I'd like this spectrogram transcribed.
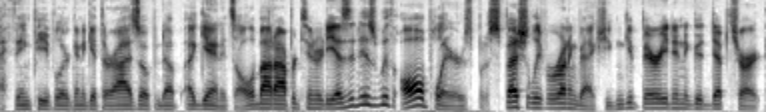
I think people are going to get their eyes opened up. Again, it's all about opportunity, as it is with all players, but especially for running backs. You can get buried in a good depth chart,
